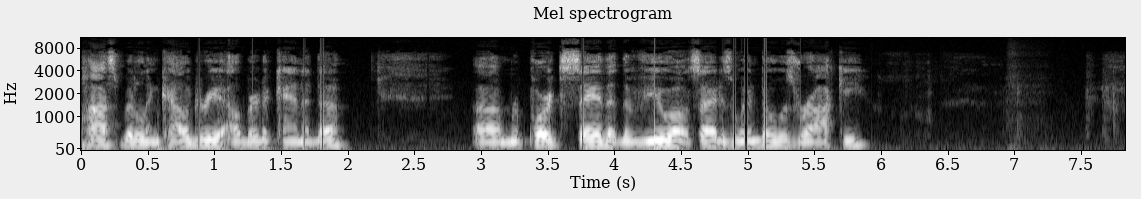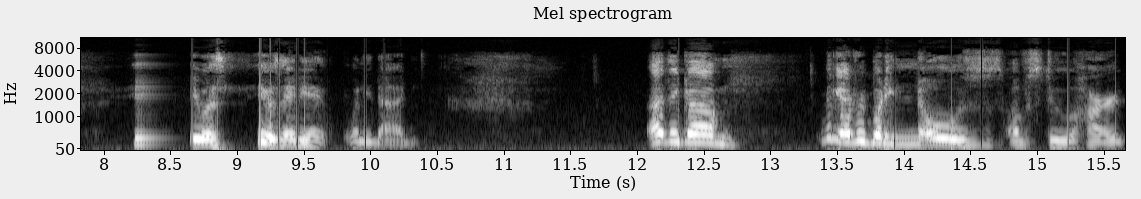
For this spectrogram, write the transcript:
Hospital in Calgary, Alberta, Canada. Um, reports say that the view outside his window was rocky. He, he was he was 88 when he died. I think um I think everybody knows of Stu Hart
